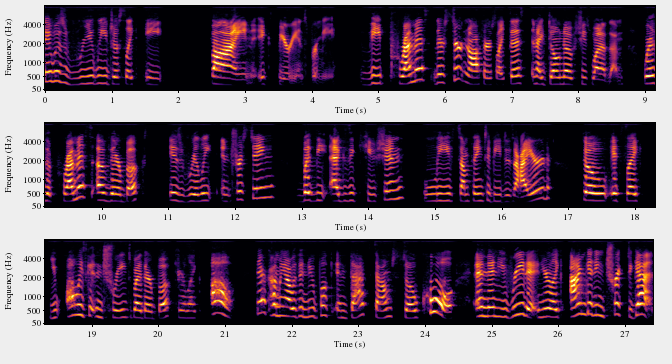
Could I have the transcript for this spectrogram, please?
it was really just like a fine experience for me. The premise, there's certain authors like this, and I don't know if she's one of them, where the premise of their books is really interesting, but the execution leaves something to be desired. So it's like you always get intrigued by their book. You're like, oh, they're coming out with a new book, and that sounds so cool. And then you read it, and you're like, I'm getting tricked again.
